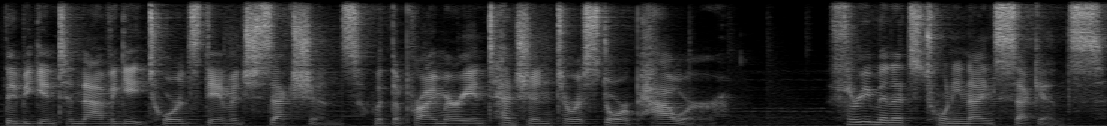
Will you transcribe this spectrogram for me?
They begin to navigate towards damaged sections, with the primary intention to restore power. 3 minutes 29 seconds.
